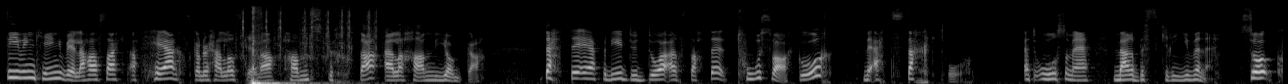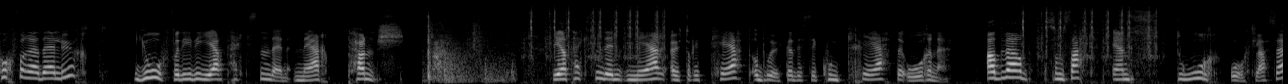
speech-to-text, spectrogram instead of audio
Stephen King ville ha sagt at her skal du heller skrive 'han spurta' eller 'han jogga'. Dette er fordi du da erstatter to svake ord med et sterkt ord. Et ord som er mer beskrivende. Så hvorfor er det lurt? Jo, fordi det gir teksten din mer punch. Det gir teksten din mer autoritet å bruke disse konkrete ordene. Adverb som sagt, er en stor ordklasse,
